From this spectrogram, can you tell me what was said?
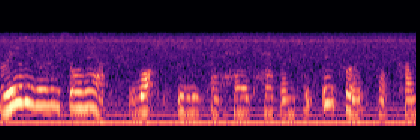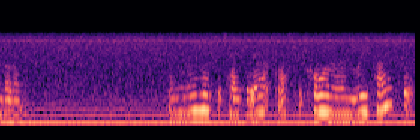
really, really sort out what is and has happened to influence that crumbling. And you may have to take it out, dust the corner and repaste it.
